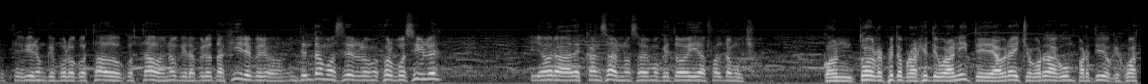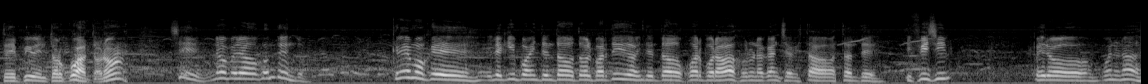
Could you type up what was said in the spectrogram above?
Ustedes vieron que por lo costado costaba, ¿no? Que la pelota gire, pero intentamos hacer lo mejor posible. Y ahora a descansar, no sabemos que todavía falta mucho. Con todo el respeto por la gente guaraní, te habrá hecho acordar algún partido que jugaste de pibe en Torcuato, ¿no? Sí, no, pero contento. Creemos que el equipo ha intentado todo el partido, ha intentado jugar por abajo en una cancha que estaba bastante difícil. Pero bueno, nada,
